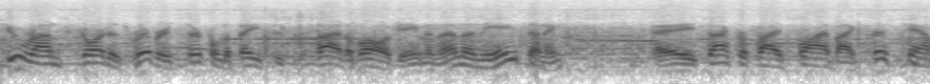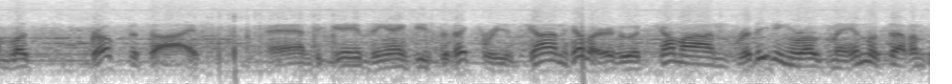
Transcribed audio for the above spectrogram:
two runs scored as Rivers circled the bases to tie the ball game. And then in the eighth inning, a sacrifice fly by Chris Chambliss broke the tie and gave the Yankees the victory. As John Hiller, who had come on relieving Rozema in the seventh,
